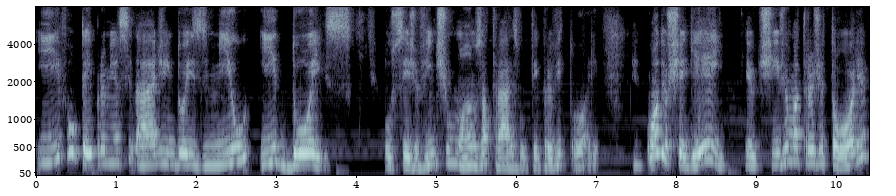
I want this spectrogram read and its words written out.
e voltei para minha cidade em 2002, ou seja, 21 anos atrás, voltei para Vitória. Quando eu cheguei, eu tive uma trajetória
